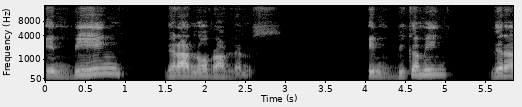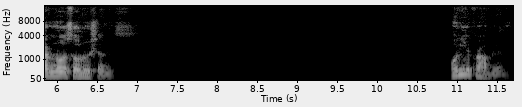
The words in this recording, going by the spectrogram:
In being, there are no problems. In becoming, there are no solutions. Only problems.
